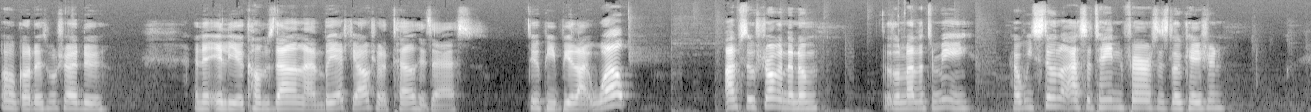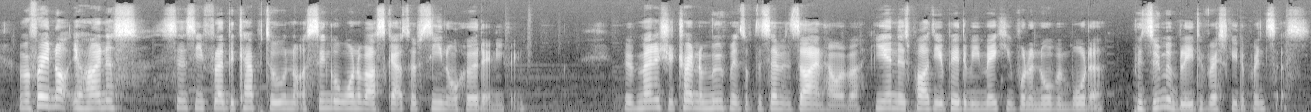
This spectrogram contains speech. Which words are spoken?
oh goddess, what should I do? And then Ilia comes down and but yes, y'all should tell his ass. Doopy be like, well, I'm still stronger than him. Doesn't matter to me. Have we still not ascertained Ferris's location? I'm afraid not, your highness. Since he fled the capital, not a single one of our scouts have seen or heard anything. We have managed to track the movements of the Seventh scion, however. He and his party appear to be making for the northern border, presumably to rescue the princess.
